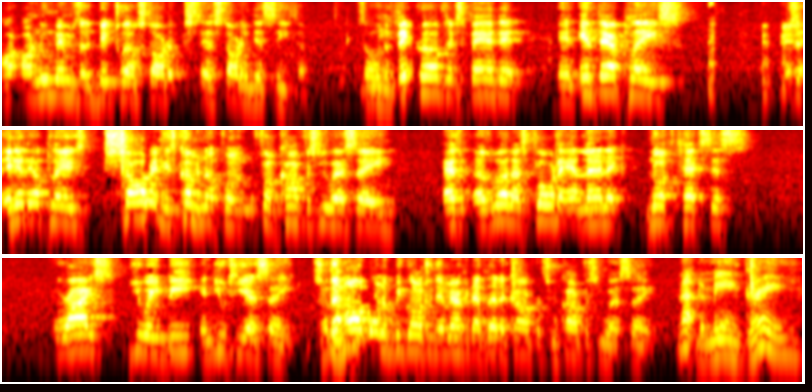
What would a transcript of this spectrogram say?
are, are new members of the Big 12 started starting this season. So the Big 12's expanded, and in their place, and in their place, Charlotte is coming up from from Conference USA, as as well as Florida Atlantic, North Texas, Rice, UAB, and UTSA. So they're mm-hmm. all going to be going to the American Athletic Conference from Conference USA. Not the mean green.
